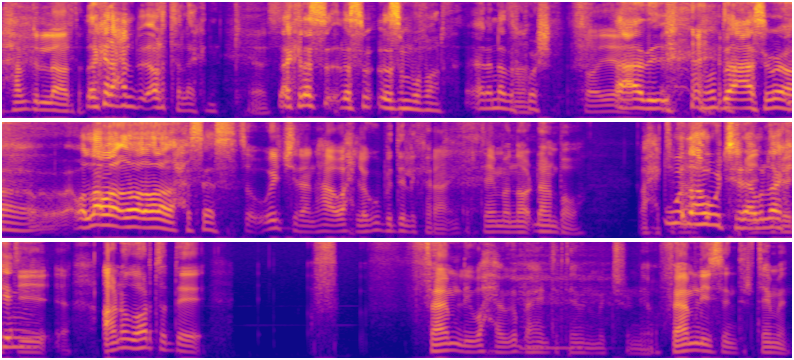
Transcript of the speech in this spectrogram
alxamdulilah horta لكن الحمد لله عرفت لكن Yes. لكن let's let's let's move on another آه. question so yeah عادي موضوع عاسي والله والله والله حساس so way jiraan ha wax lagu bedeli karaa entertainment oo dhanbaba Waxaa jira والله هو جرى ولكن activity- anigu horta dee f- family waxay uga baahan entertainment ma jirin family is entertainment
